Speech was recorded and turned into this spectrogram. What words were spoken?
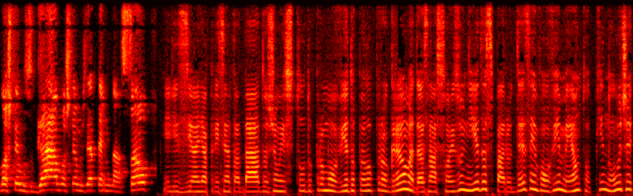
nós temos garra, nós temos determinação. Elisiane apresenta dados de um estudo promovido pelo Programa das Nações Unidas para o Desenvolvimento, PNUD,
